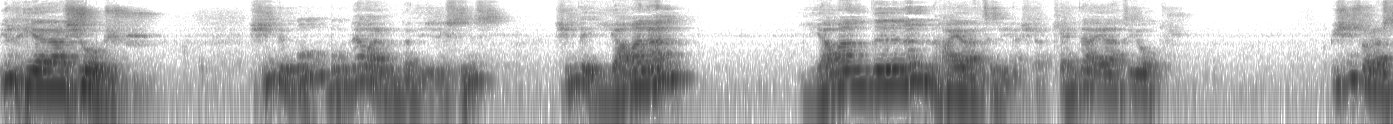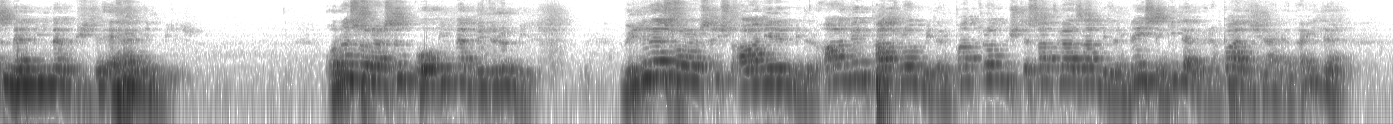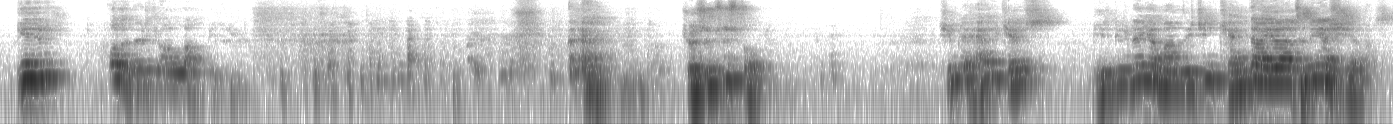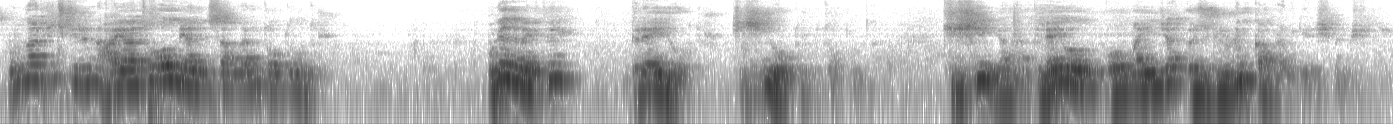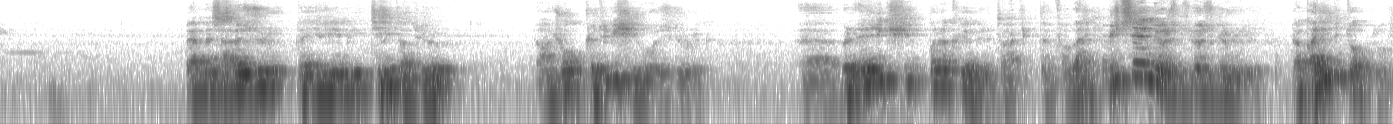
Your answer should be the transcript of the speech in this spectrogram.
Bir hiyerarşi oluşur. Şimdi bu, bu ne var bunda diyeceksiniz. Şimdi yamanan yamandığının hayatını yaşar. Kendi hayatı yoktur. Bir şey sorarsın ben bilmem işte efendim. Ona sorarsın o bilmem müdürüm bilir. Müdüre sorarsın işte amirim bilir. Amir patron bilir. Patron işte satrazam bilir. Neyse gider böyle padişaha kadar gider. Gelir o da der ki Allah bilir. Çözümsüz toplum. Şimdi herkes birbirine yamandığı için kendi hayatını yaşayamaz. Bunlar hiçbirinin hayatı olmayan insanların toplumudur. Bu ne demektir? Birey yoktur. Kişi yoktur bu toplumda. Kişi ya da birey ol, olmayınca özgürlük kavramı gelişmemiştir. Ben mesela özgürlükle ilgili bir tweet atıyorum. Yani çok kötü bir şey o özgürlük. Ee, böyle 50 kişi bırakıyor beni takipten falan. Hiç sevmiyoruz biz özgürlüğü. Ya garip bir toplum.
